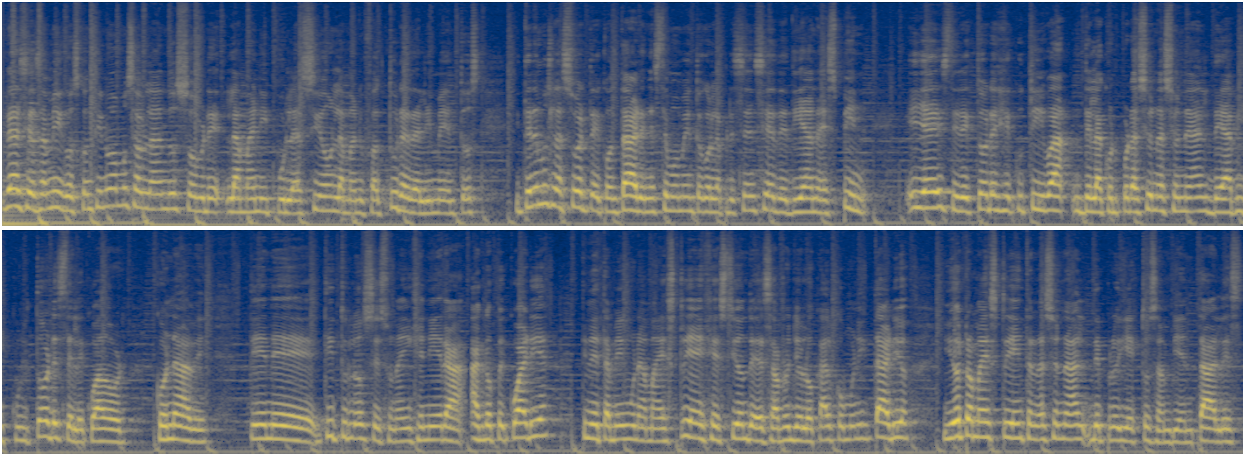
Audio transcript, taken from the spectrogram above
Gracias amigos, continuamos hablando sobre la manipulación, la manufactura de alimentos y tenemos la suerte de contar en este momento con la presencia de Diana Spin. Ella es directora ejecutiva de la Corporación Nacional de Avicultores del Ecuador, CONAVE. Tiene títulos, es una ingeniera agropecuaria, tiene también una maestría en gestión de desarrollo local comunitario y otra maestría internacional de proyectos ambientales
